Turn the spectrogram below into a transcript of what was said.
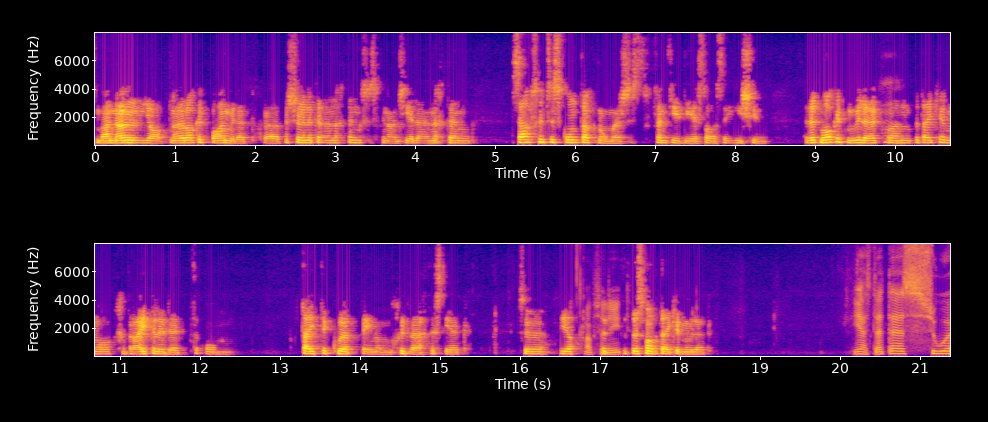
maar nou ja, nou raak dit baie moeilik. Uh, persoonlike inligting soos finansiële inligting, selfs goed soos kontaknommers, vind jy deesdae 'n issue. En dit maak dit moeilik hm. want baie keer maak gebruik hulle dit om tyd te koop en om goed weg te steek. So ja, absoluut. Dit, dit is maar baie keer moeilik. Ja, yes, dit is so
